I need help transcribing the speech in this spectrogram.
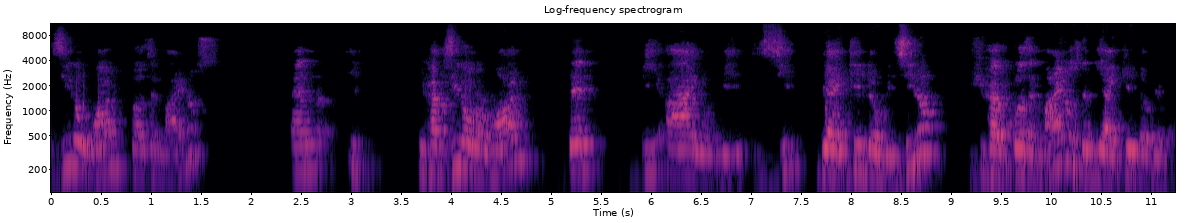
zero, one, plus and minus. And if you have zero or one, then BI will be z, BI tilde will be zero. If you have plus and minus, the BI tilde will be one.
